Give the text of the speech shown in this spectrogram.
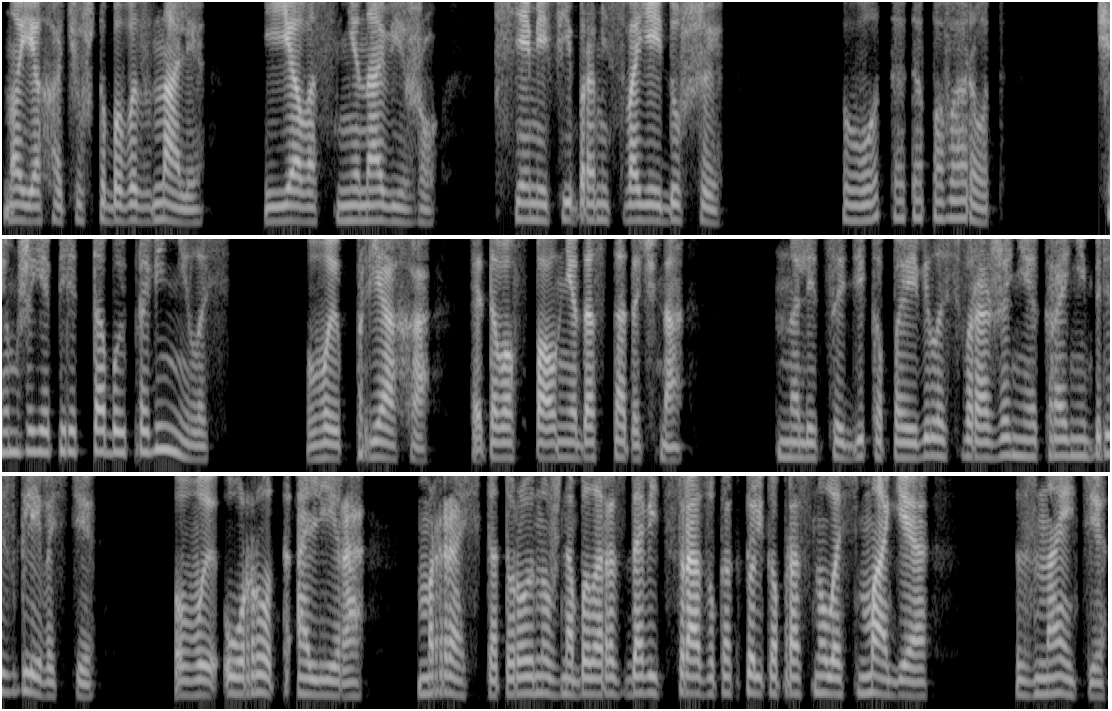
Но я хочу, чтобы вы знали, я вас ненавижу всеми фибрами своей души. Вот это поворот. Чем же я перед тобой провинилась? Вы пряха, этого вполне достаточно. На лице Дика появилось выражение крайней брезгливости. «Вы урод, Алира! Мразь, которую нужно было раздавить сразу, как только проснулась магия! Знаете,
